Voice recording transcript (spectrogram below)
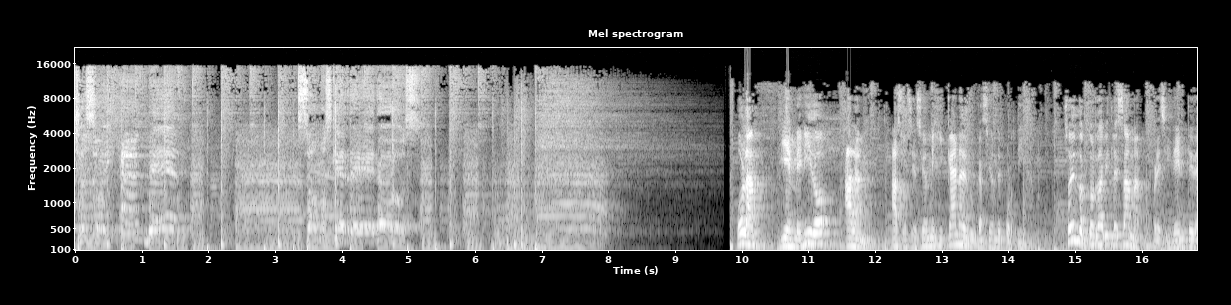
Yo soy. Somos guerreros. Hola, bienvenido a la Asociación Mexicana de Educación Deportiva. Soy el doctor David Lezama, presidente de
